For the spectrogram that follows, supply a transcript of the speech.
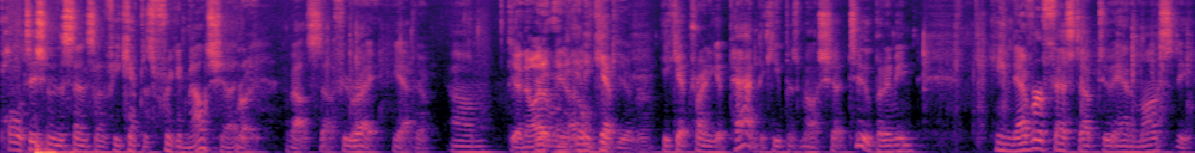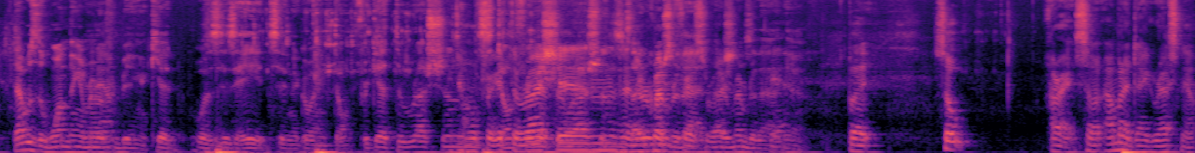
politician in the sense of he kept his freaking mouth shut Right. about stuff. You're right. Yeah. Yeah. Um, Yeah, no, I don't. mean, and- I and he don't kept- he ever. he kept trying to get Patton to keep his mouth shut too. But I mean, he never fessed up to animosity. That was the one thing I remember Yeah. from being a kid was his aide sitting there going, "Don't forget the Russians. Don't forget the Russians," and I remember Russians that. I remember that. Yeah. Yeah. But so, all right. So I'm going to digress now.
